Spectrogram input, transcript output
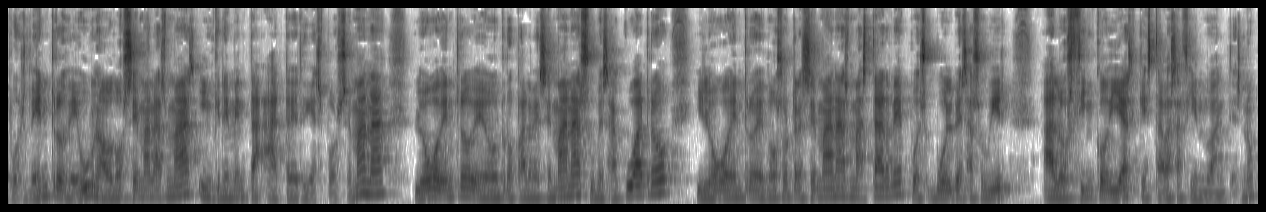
pues dentro de una o dos semanas más incrementa a tres días por semana, luego dentro de otro par de semanas subes a cuatro y luego dentro de dos o tres semanas más tarde pues vuelves a subir a los cinco días que estabas haciendo antes, ¿no?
